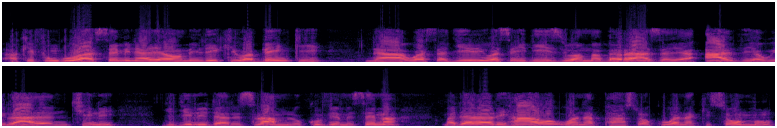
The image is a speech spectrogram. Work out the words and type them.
Akifungua semina ya wamiliki wa benki na wasajili wasaidizi wa mabaraza ya ardhi ya wilaya nchini jijini Dar es Salaam, Lukuvi amesema Madalali hao wanapaswa kuwa na kisomo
